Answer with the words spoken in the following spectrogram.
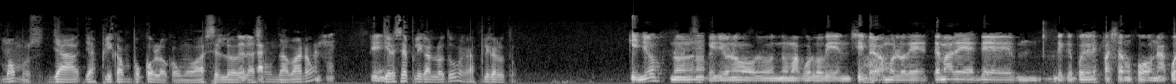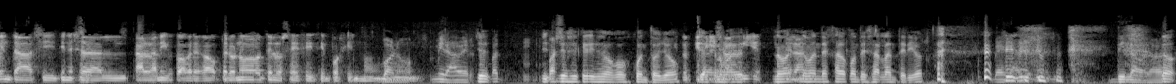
vamos, ya, ya explica un poco lo cómo va a ser lo de la segunda mano. ¿Quieres explicarlo tú? Venga, explícalo tú. ¿Quién yo? No, no, que yo no, no me acuerdo bien. Sí, pero vamos, lo de tema de, de, que puedes pasar un juego a una cuenta si tienes al, al, amigo agregado, pero no te lo sé decir 100%. No, bueno, mira, a ver. Yo, si queréis os cuento yo, ya que no me, no, me, han dejado contestar la anterior. Venga, dilo ahora. No,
